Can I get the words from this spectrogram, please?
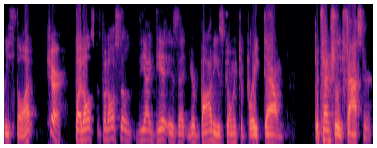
we thought. Sure. But also but also the idea is that your body is going to break down potentially faster.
